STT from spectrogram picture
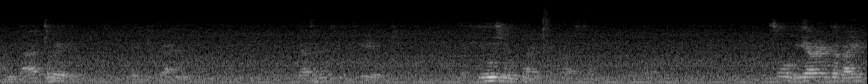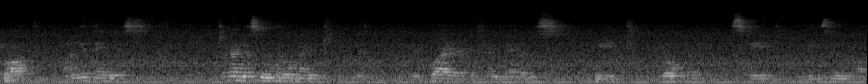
And that way it can definitely create a huge impact across the world. So we are at the right path. Only thing is tremendous improvement is required at different levels, be it local, state, region or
